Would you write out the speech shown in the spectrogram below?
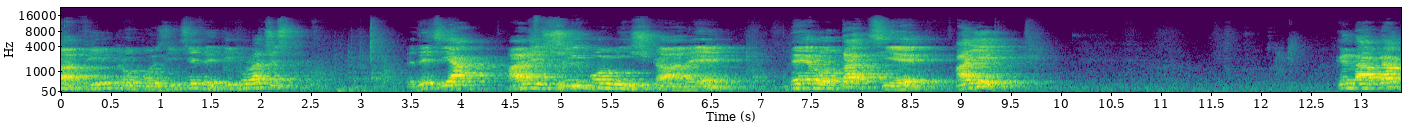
va fi într-o poziție de tipul acesta. Vedeți? Ea are și o mișcare de rotație a ei. Când aveam,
